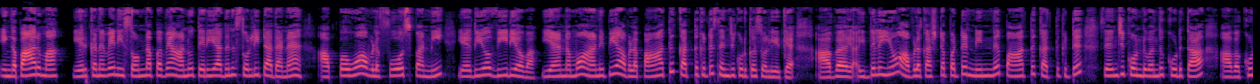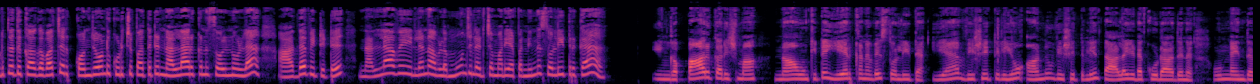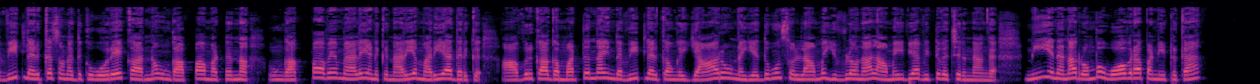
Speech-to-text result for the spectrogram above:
இங்க பாருமா ஏற்கனவே நீ சொன்னப்பவே அணு தெரியாதுன்னு சொல்லிட்டா தானே? அப்பவும் அவளை ஃபோர்ஸ் பண்ணி எதையோ வீடியோவா என்னமோ அனுப்பி அவளை பார்த்து கத்துக்கிட்டு செஞ்சு கொடுக்க சொல்லியிருக்கேன் அவ இதுலயும் அவளை கஷ்டப்பட்டு நின்று பார்த்து கத்துக்கிட்டு செஞ்சு கொண்டு வந்து கொடுத்தா அவ கொடுத்ததுக்காகவாச்சும் கொஞ்சோண்டு குடிச்சு பார்த்துட்டு நல்லா இருக்குன்னு சொல்லணும்ல? அதை விட்டுட்டு நல்லாவே இல்லைன்னு அவளை மூஞ்சில் அடிச்ச மாதிரி அப்ப நின்று சொல்லிட்டு இருக்க? இங்க பாரு கரிஷ்மா நான் உன்கிட்ட ஏற்கனவே சொல்லிட்டேன். என் விஷயத்திலையும் அணு விஷயத்திலையும் தலையிடக்கூடாதுன்னு. உன்னை இந்த வீட்டில் இருக்க சொன்னதுக்கு ஒரே காரணம் உங்க அப்பா மட்டும்தான். உங்க அப்பாவே மேல எனக்கு நிறைய மரியாதை இருக்கு. அவருக்காக மட்டும்தான் இந்த வீட்டில் இருக்கவங்க யாரும் உன்னை எதுவும் சொல்லாம இவ்வளோ நாள் அமைதியா விட்டு வச்சிருந்தாங்க. நீ என்னன்னா ரொம்ப ஓவரா பண்ணிட்டு இருக்க?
